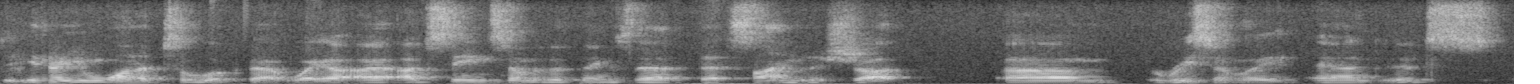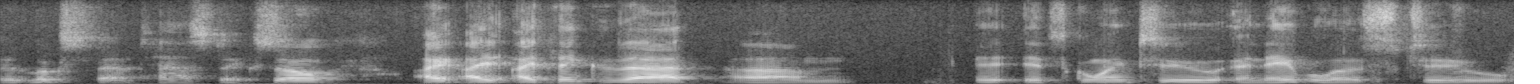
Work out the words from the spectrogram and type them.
you know you want it to look that way. I, I've seen some of the things that that Simon has shot um, recently, and it's it looks fantastic. So I, I, I think that um, it, it's going to enable us to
